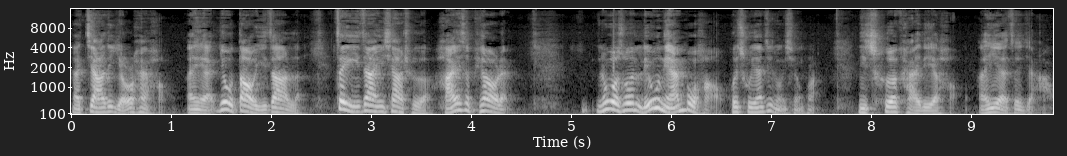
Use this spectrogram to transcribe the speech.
啊，加的油还好，哎呀，又到一站了，这一站一下车还是漂亮。如果说流年不好，会出现这种情况，你车开的也好，哎呀，这家伙。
